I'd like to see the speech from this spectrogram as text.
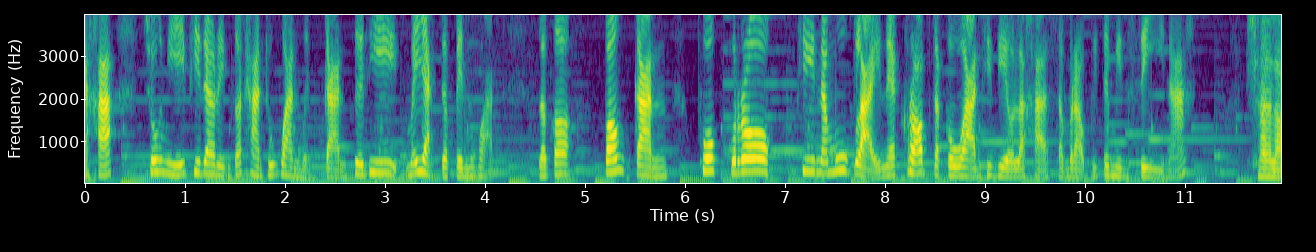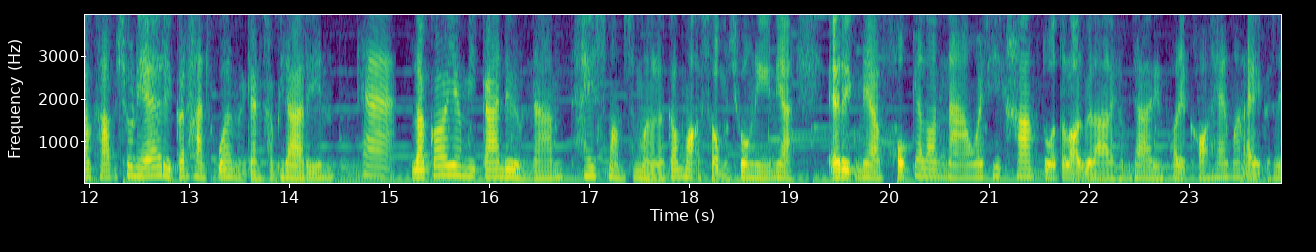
นะคะ ช่วงนี้พี่ดารินก็ทานทุกวันเหมือนกัน เพื่อที่ไม่อยากจะเป็นหวัด แล้วก็ป้องกันพวกโรคที่น้ำมูกไหลเนี่ยครอบจักรวาลทีเดียวละค่ะสำหรับวิตามินซีนะ ใช่แล้วครับ ช่วงนี้เอริกก็ทานทุกวันเหมือนกันครับพี่ดาริน ค่ะ แล้วก็ยังมีการดื่มน้ำให้สม่ำเสมอแล้วก็เหมาะสมช่วงนี้เนี่ยเอริกเนี่ยพกแกลลอนน้ำไว้ที่ข้างตัวตลอดเวลาเลยครับพี่ดารินพอเด็กคอแห้งเมื่อไหร่ก็จะ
